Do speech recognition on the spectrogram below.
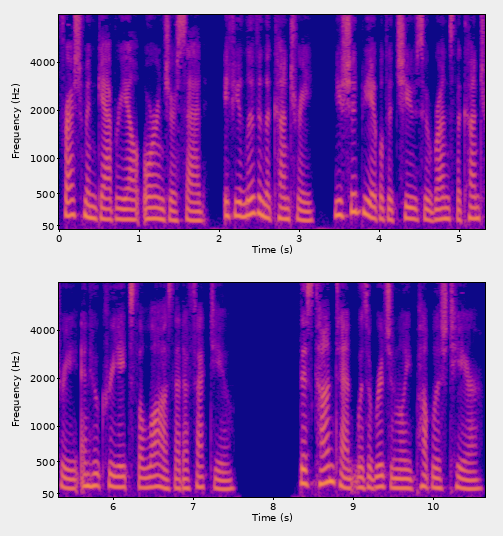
Freshman Gabrielle Oranger said, If you live in the country, you should be able to choose who runs the country and who creates the laws that affect you. This content was originally published here.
